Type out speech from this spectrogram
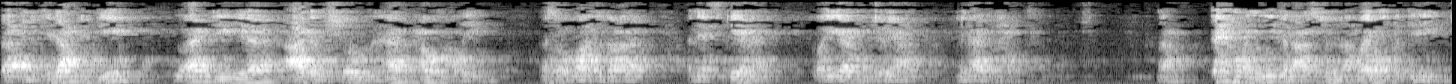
فالابتداع في الدين يؤدي إلى عدم الشرب من هذا الحوض العظيم. نسأل الله جل وعلا أن يسقينا وإياكم جميعا من هذا الحوض. نعم. وأن يميتنا على السنة غير مبدلين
